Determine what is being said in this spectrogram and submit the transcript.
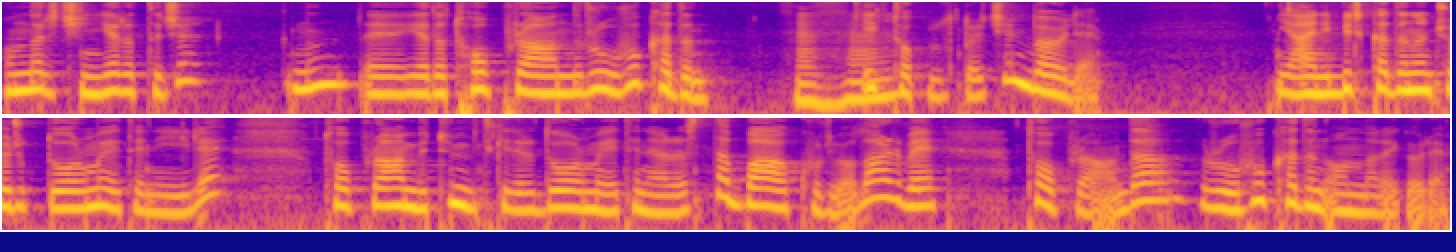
onlar için yaratıcının e, ya da toprağın ruhu kadın. Hı hı. İlk topluluklar için böyle. Yani bir kadının çocuk doğurma yeteneğiyle toprağın bütün bitkileri doğurma yeteneği arasında bağ kuruyorlar ve toprağın da ruhu kadın onlara göre.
